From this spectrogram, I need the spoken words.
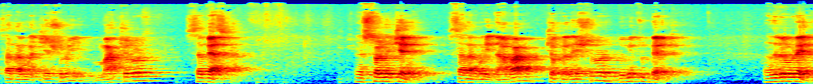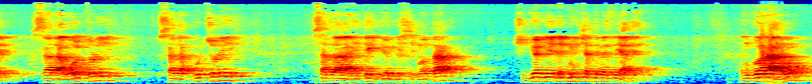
strada Măceșului, Macelor, Săbeasca. În Stolniceni, strada Boridava, Ciocăneștilor, Dumitru Berg. În Râureni, strada Oltului, strada Cuțului, strada Arhitect Gheorghe Simota și Gheorghe Mircea Demetriade. În Goranu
